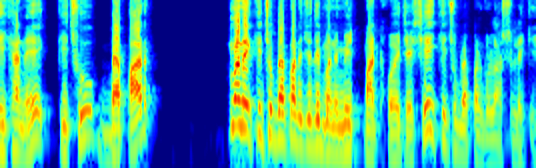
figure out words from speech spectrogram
এইখানে কিছু ব্যাপার মানে কিছু ব্যাপারে যদি মানে মিটমাট হয়ে যায়, সেই কিছু ব্যাপারগুলো আসলে কি?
